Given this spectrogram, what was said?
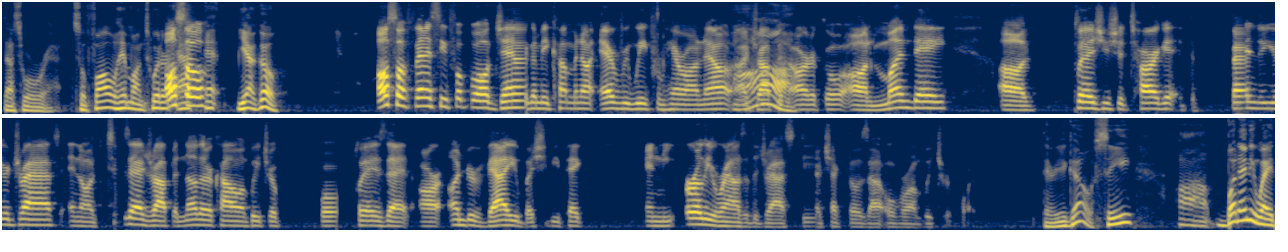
that's where we're at. So follow him on Twitter. Also- at- at- yeah, go. Also, fantasy football jam is gonna be coming out every week from here on out. I dropped an Ah. article on Monday. Uh, players you should target at the end of your draft, and on Tuesday I dropped another column of Bleacher Report players that are undervalued but should be picked in the early rounds of the draft. So you check those out over on Bleacher Report. There you go. See? Uh, but anyway,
